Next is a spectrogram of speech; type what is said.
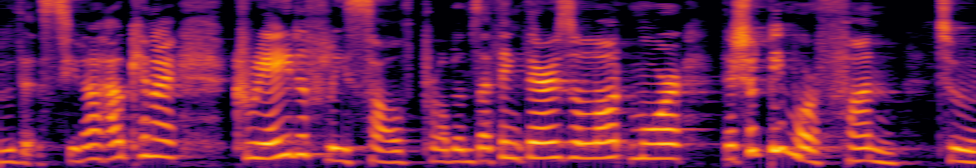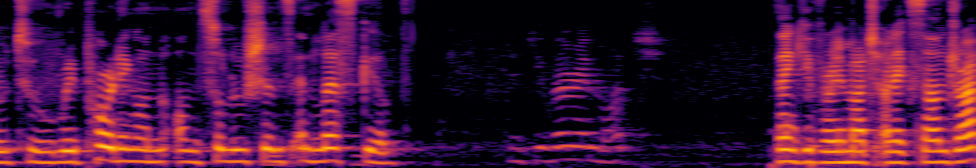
do this. You know, how can I creatively solve problems? I think there is a lot more. There should be more fun to to reporting on on solutions and less guilt. Thank you very much, Alexandra.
